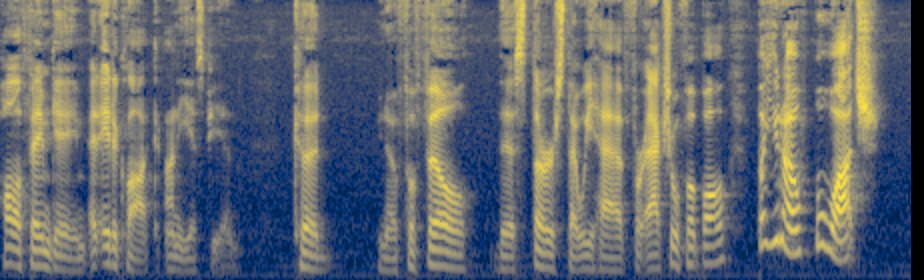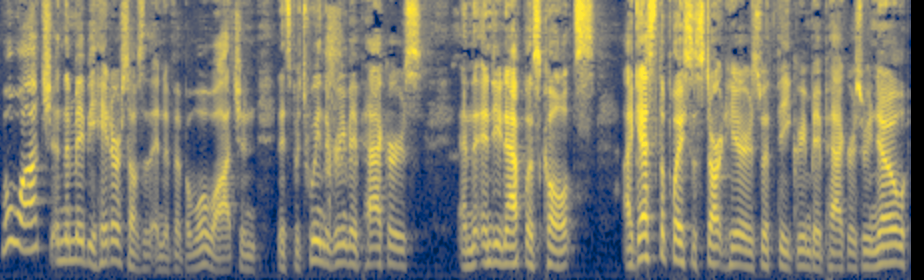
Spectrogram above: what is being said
Hall of Fame game at 8 o'clock on ESPN could, you know, fulfill this thirst that we have for actual football. But, you know, we'll watch. We'll watch and then maybe hate ourselves at the end of it, but we'll watch. And it's between the Green Bay Packers and the Indianapolis Colts. I guess the place to start here is with the Green Bay Packers. We know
